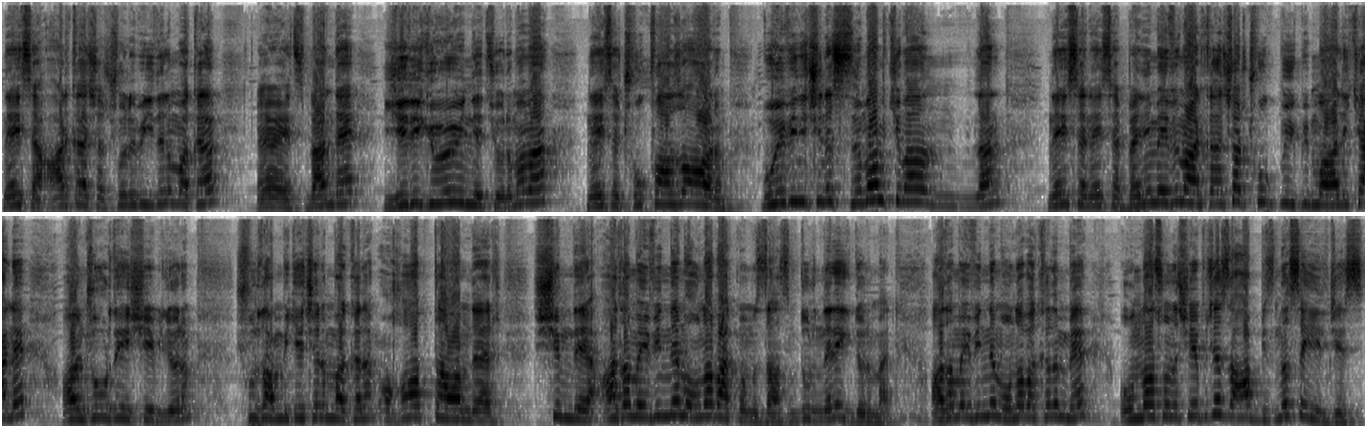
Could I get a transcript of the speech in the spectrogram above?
Neyse arkadaşlar şöyle bir gidelim bakalım. Evet ben de yeri göğü inletiyorum ama neyse çok fazla ağırım. Bu evin içine sığmam ki ben lan. Neyse neyse benim evim arkadaşlar çok büyük bir malikane. Anca orada yaşayabiliyorum. Şuradan bir geçelim bakalım. Aha tamamdır. Şimdi adam evinde mi ona bakmamız lazım. Dur nereye gidiyorum ben? Adam evinde mi ona bakalım be. Ondan sonra şey yapacağız abi biz nasıl eğileceğiz?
